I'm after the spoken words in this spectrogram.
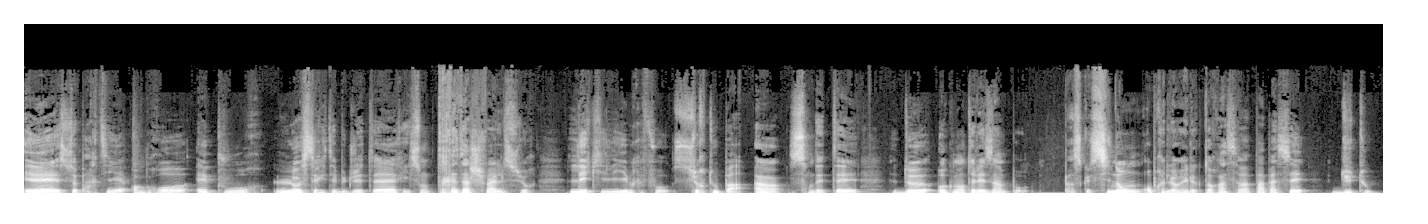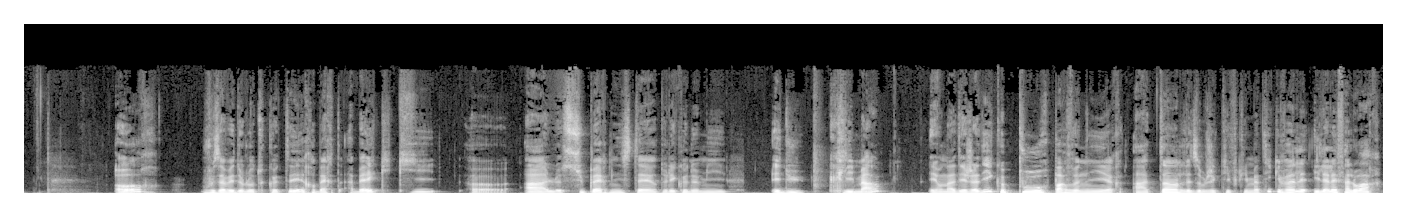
et ce parti, en gros, est pour l'austérité budgétaire, ils sont très à cheval sur l'équilibre, il faut surtout pas, un, s'endetter, deux, augmenter les impôts. Parce que sinon, auprès de leur électorat, ça va pas passer du tout. Or, vous avez de l'autre côté Robert Habeck qui euh, a le super ministère de l'économie et du climat, et on a déjà dit que pour parvenir à atteindre les objectifs climatiques, il allait falloir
